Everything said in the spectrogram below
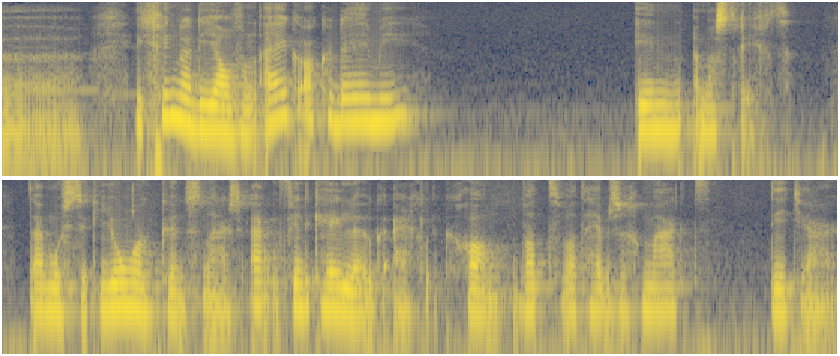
Uh, ik ging naar de Jan van Eyck Academie in Maastricht. Daar moest ik jonge kunstenaars. Dat eh, vind ik heel leuk eigenlijk. Gewoon, wat, wat hebben ze gemaakt dit jaar?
